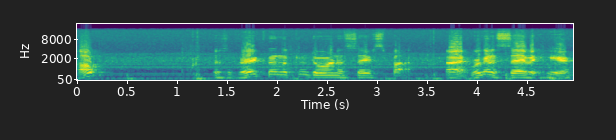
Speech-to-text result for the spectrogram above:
Oh! There's a very clean looking door and a safe spot. Alright, we're gonna save it here.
